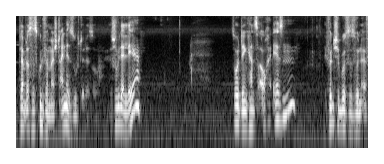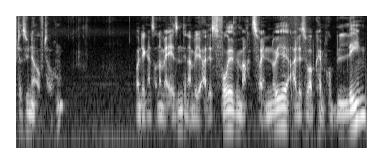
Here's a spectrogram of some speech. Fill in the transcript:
Ich glaube, das ist gut, wenn man Steine sucht oder so. Ist schon wieder leer? So, den kannst du auch essen. Ich wünsche bloß, es würden öfters Hühner auftauchen. Und den kannst du auch nochmal essen. Den haben wir ja alles voll. Wir machen zwei neue. Alles überhaupt kein Problem.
